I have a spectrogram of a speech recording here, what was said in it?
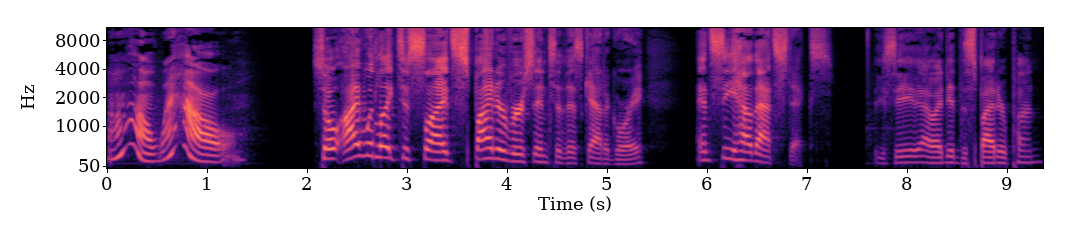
Oh, wow. So I would like to slide Spider Verse into this category and see how that sticks. You see how I did the spider pun?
